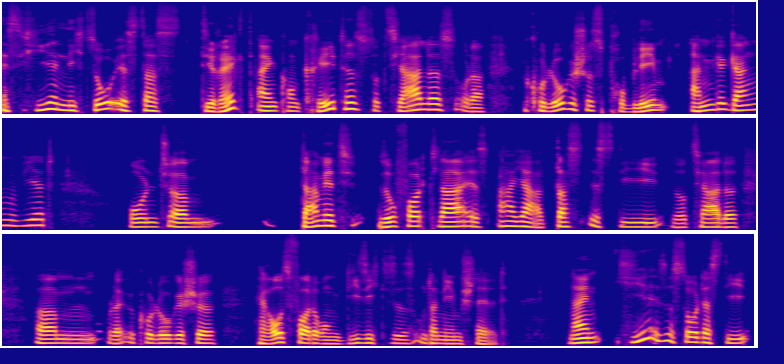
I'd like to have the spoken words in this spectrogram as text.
es hier nicht so ist, dass direkt ein konkretes soziales oder ökologisches Problem angegangen wird und ähm, damit sofort klar ist, ah ja, das ist die soziale ähm, oder ökologische Herausforderung, die sich dieses Unternehmen stellt. Nein, hier ist es so, dass die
